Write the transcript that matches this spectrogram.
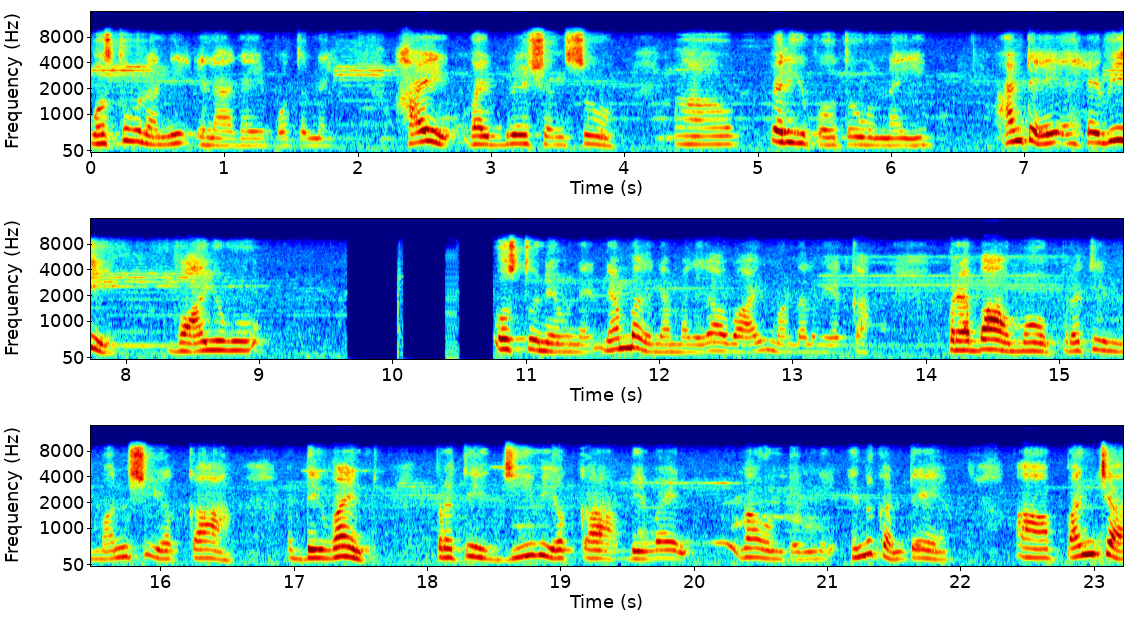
వస్తువులన్నీ ఇలాగైపోతున్నాయి. హై వైబ్రేషన్స్ పెరిగిపోతూ ఉన్నాయి. అంటే హెవీ వాయువు వస్తూనే ఉన్నాయి. నెమ్మది నెమ్మదిగా వాయుమండలం యొక్క ప్రభావము ప్రతి మనిషి యొక్క డివైన్ ప్రతి జీవి యొక్క డివైన్గా ఉంటుంది. ఎందుకంటే ఆ పంచ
